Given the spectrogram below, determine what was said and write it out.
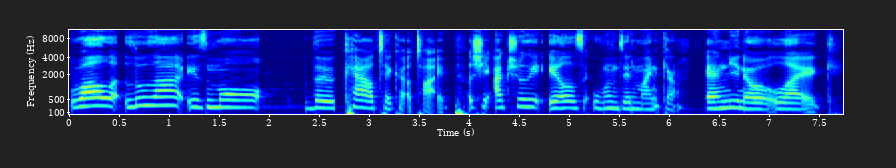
while Lula is more the caretaker type. She actually heals wounded mankind. And you know, like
